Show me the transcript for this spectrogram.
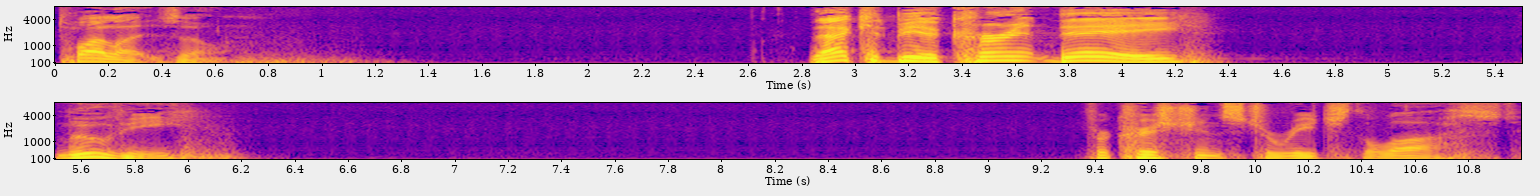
Twilight Zone. That could be a current day movie for Christians to reach the lost.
